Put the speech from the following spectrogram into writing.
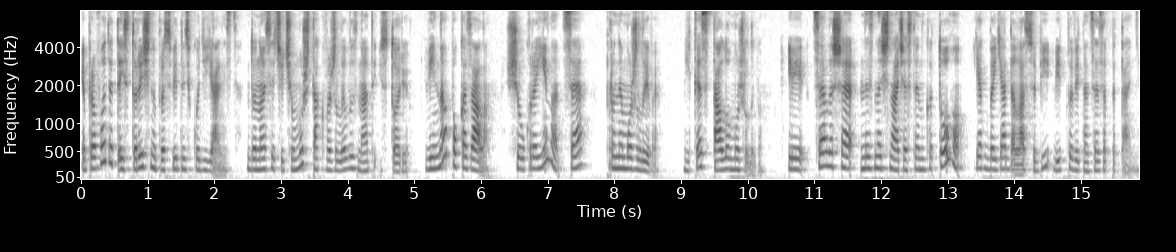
і проводити історичну просвітницьку діяльність, доносячи, чому ж так важливо знати історію. Війна показала, що Україна це про неможливе, яке стало можливим. І це лише незначна частинка того, як би я дала собі відповідь на це запитання.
